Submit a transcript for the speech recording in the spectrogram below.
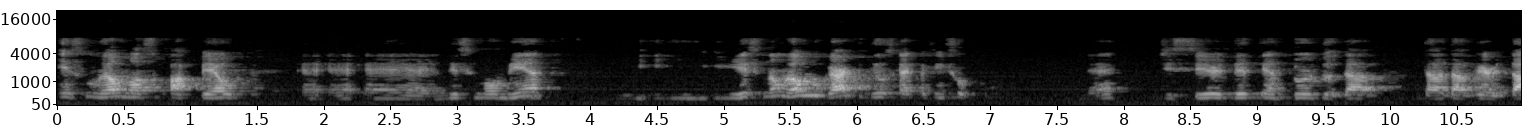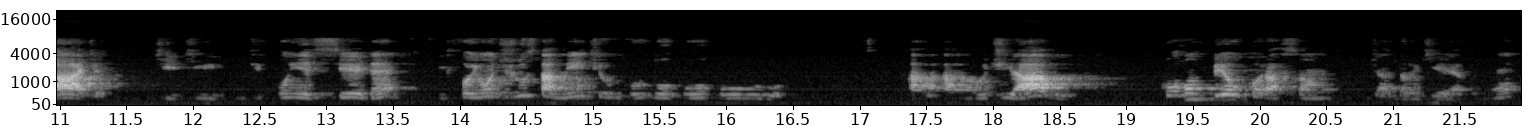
esse não é o nosso papel é, é, é nesse momento, e esse não é o lugar que Deus quer que a gente ocupe, né? de ser detentor do, da, da, da, verdade, de, de, de, conhecer, né? E foi onde justamente o, o, o, o, a, a, o diabo corrompeu o coração de Adão e de Eva, né?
